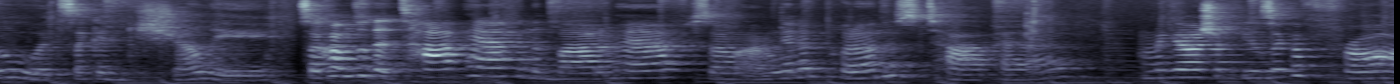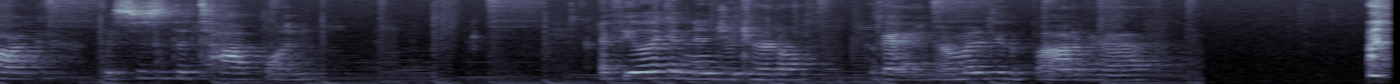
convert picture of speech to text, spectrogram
Ooh, it's like a jelly. So it comes with the top half and the bottom half. So I'm gonna put on this top half. Oh my gosh, it feels like a frog. This is the top one. I feel like a Ninja Turtle. Okay, now I'm gonna do the bottom half.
